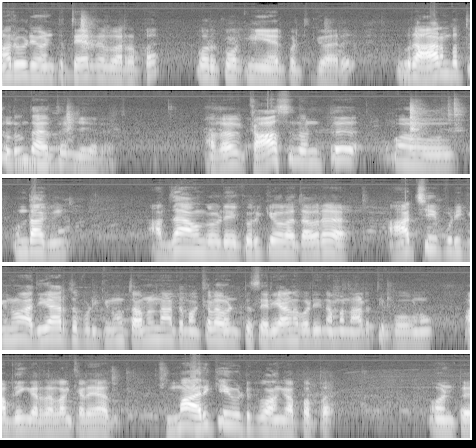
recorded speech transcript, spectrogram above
மறுபடியும் வந்துட்டு தேர்தல் வர்றப்ப ஒரு கூட்டணியை ஏற்படுத்திக்குவார். இவர் ஆரம்பத்திலிருந்து அதைத்தான் செய்கிறார் அதாவது காசு வந்துட்டு உண்டாக்கணும். அதுதான் அவங்களுடைய குறிக்கோளை தவிர ஆட்சியை பிடிக்கணும் அதிகாரத்தை பிடிக்கணும் தமிழ்நாட்டு மக்களை வந்துட்டு சரியானபடி நம்ம நடத்தி போகணும். அப்படிங்கிறதெல்லாம் கிடையாது. சும்மா அறிக்கையை விட்டுக்குவாங்க அப்பப்போ. வந்துட்டு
